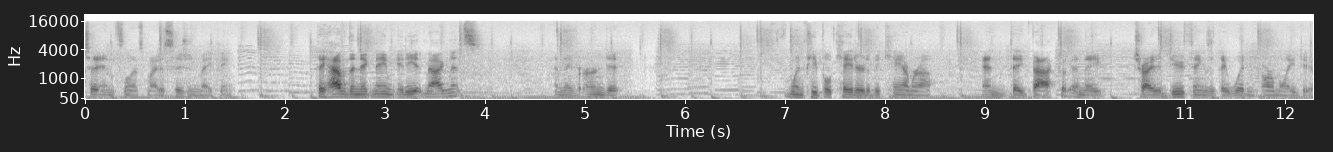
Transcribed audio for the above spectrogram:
to influence my decision making. They have the nickname idiot magnets, and they've earned it when people cater to the camera and they back and they try to do things that they wouldn't normally do.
